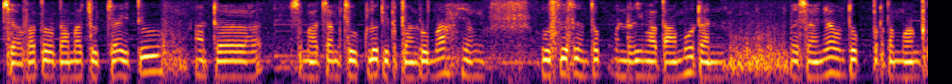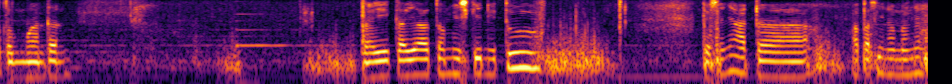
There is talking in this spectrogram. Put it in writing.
Jawa terutama Jogja itu ada semacam joglo di depan rumah yang khusus untuk menerima tamu dan biasanya untuk pertemuan-pertemuan dan baik kaya atau miskin itu biasanya ada apa sih namanya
